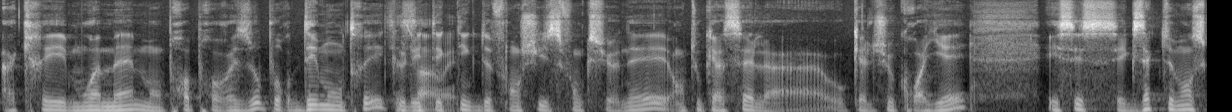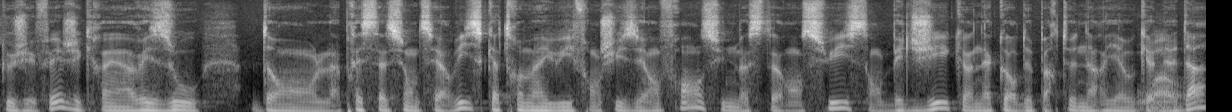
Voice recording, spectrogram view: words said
à créer moi-même mon propre réseau pour démontrer que les techniques de franchise fonctionnaient, en tout cas celles auxquelles je croyais. Et c'est exactement ce que j'ai fait. J'ai créé un réseau dans la prestation de services, 88 franchisés en France, une master en Suisse, en Belgique, un accord de partenariat au Canada.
